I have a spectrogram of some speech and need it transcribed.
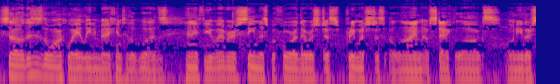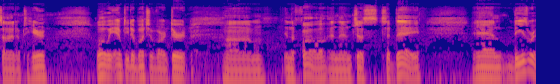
So this is the walkway leading back into the woods. And if you've ever seen this before, there was just pretty much just a line of stacked logs on either side up to here. Well, we emptied a bunch of our dirt um, in the fall and then just today and these were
